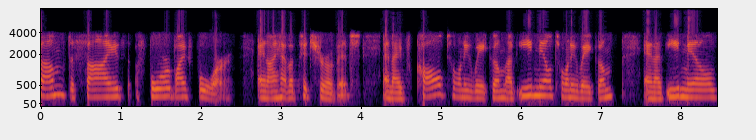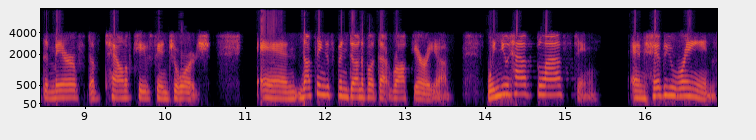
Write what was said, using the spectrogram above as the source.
some the size four by four and I have a picture of it. And I've called Tony Wakeham, I've emailed Tony Wakeham, and I've emailed the mayor of the town of Cape St. George. And nothing has been done about that rock area. When you have blasting and heavy rains,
